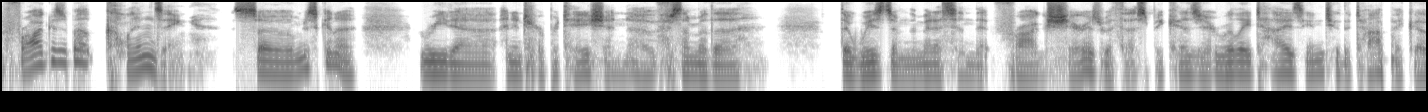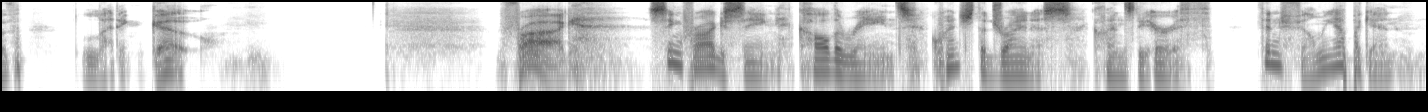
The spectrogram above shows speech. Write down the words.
frog is about cleansing. So I'm just going to read uh, an interpretation of some of the the wisdom, the medicine that frog shares with us, because it really ties into the topic of letting go. Frog, sing, frog, sing, call the rains, quench the dryness, cleanse the earth then fill me up again.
